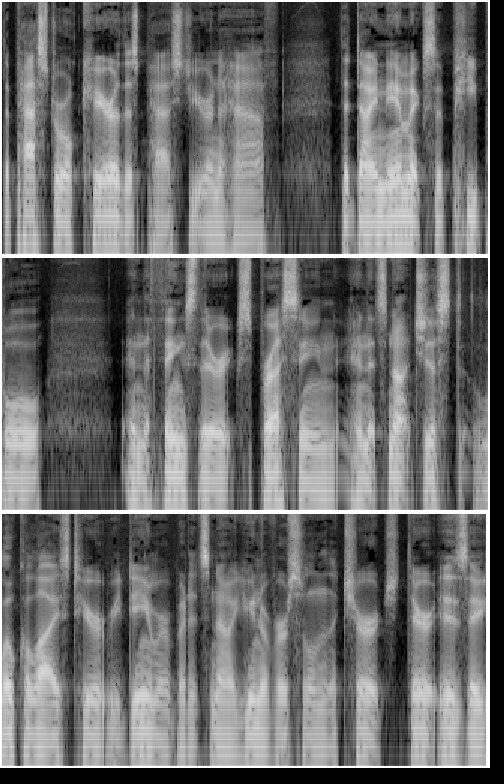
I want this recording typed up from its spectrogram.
the pastoral care this past year and a half, the dynamics of people and the things they're expressing, and it's not just localized here at Redeemer, but it's now universal in the church. There is a,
